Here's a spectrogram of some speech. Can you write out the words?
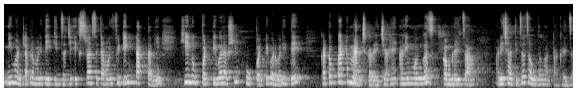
मी म्हटल्याप्रमाणे ते एक इंचाची एक्स्ट्रा असते. त्यामुळे फिटिंग टाकताना ही लूपपट्टीवर अशी हुपपट्टी बरोबर इथे काटोकाट मॅच करायची आहे आणि मगच कमरेचा आणि छातीचा चौथा भाग टाकायचा.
